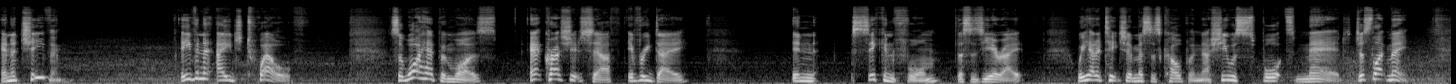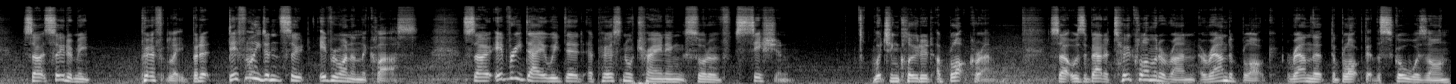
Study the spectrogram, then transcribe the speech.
and achieving, even at age 12. So, what happened was at Christchurch South, every day in second form, this is year eight, we had a teacher, Mrs. Colpin. Now, she was sports mad, just like me. So, it suited me perfectly, but it definitely didn't suit everyone in the class. So every day we did a personal training sort of session, which included a block run. So it was about a two kilometre run around a block, around the, the block that the school was on,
